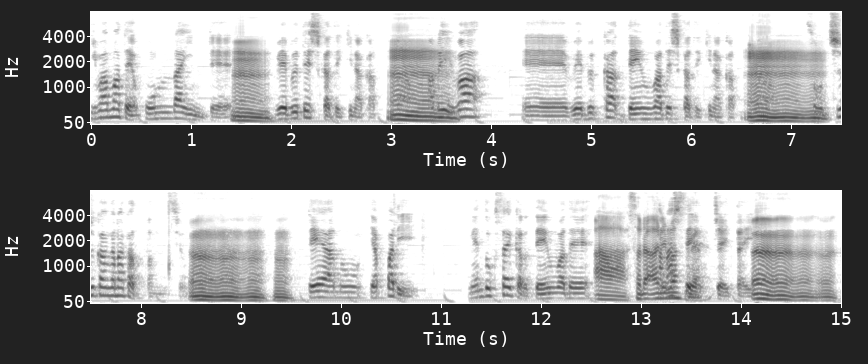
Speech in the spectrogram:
今までオンラインで。ウェブでしかできなかった、うん。あるい、は、えーウェブか電話でしかできなかった、うんうんうん。その中間がなかったんですよ。うんうんうんうん。で、あの、やっぱり、めんどくさいから電話でああ、それありますね話してやっ。ちゃいたい。っうんうんうんうん。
